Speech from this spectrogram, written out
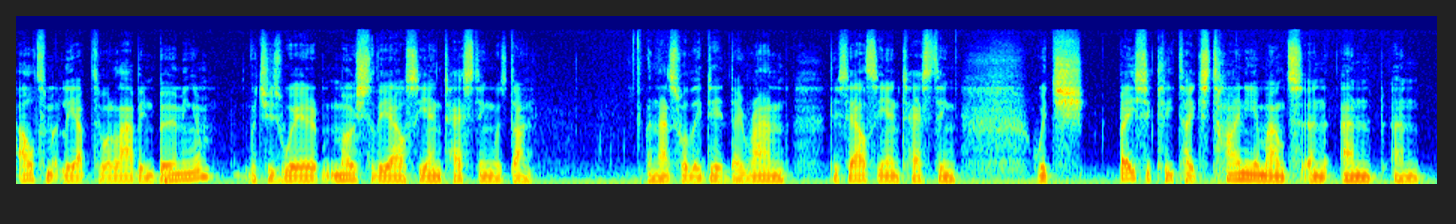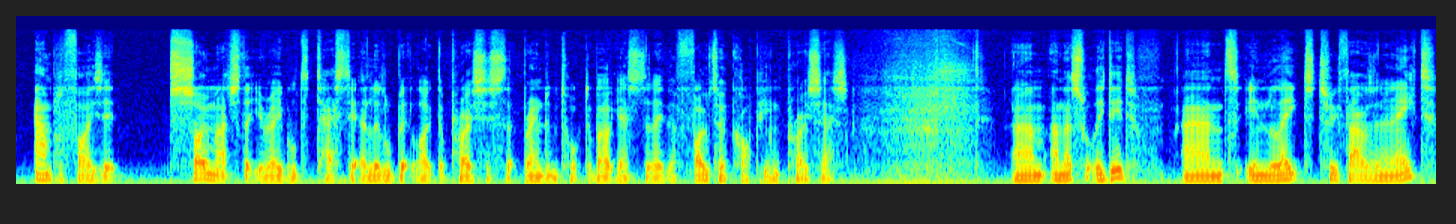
ultimately up to a lab in Birmingham, which is where most of the LCN testing was done. And that's what they did. They ran this LCN testing, which basically takes tiny amounts and, and, and amplifies it so much that you're able to test it a little bit like the process that Brendan talked about yesterday, the photocopying process. Um, and that's what they did. And in late 2008,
